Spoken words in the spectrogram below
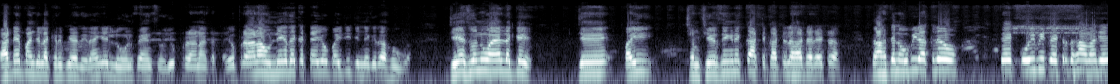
ਸਾਢੇ 5 ਲੱਖ ਰੁਪਏ ਦੇ ਦਾਂਗੇ ਲੋਨ ਫੈਂਸ ਹੋ ਜੂ ਪੁਰਾਣਾ ਕੱਟਿਆ ਜੋ ਪੁਰਾਣਾ ਉਨੇ ਕੁ ਦਾ ਕੱਟਿਆ ਜੋ ਬਾਈ ਜੀ ਜਿੰਨੇ ਕੁ ਦਾ ਹੋਊਗਾ। ਜੇ ਤੁਹਾਨੂੰ ਐਂ ਲੱਗੇ ਜੇ ਬਾਈ ਸ਼ਮਸ਼ੇਰ ਸਿੰਘ ਨੇ ਘੱਟ ਕੱਟ ਲਿਆ ਸਾਡਾ ਟਰੈਕਟਰ 10 ਦਿਨ ਉਹ ਵੀ ਰੱਖ ਲਿਓ ਤੇ ਕੋਈ ਵੀ ਟਰੈਕਟਰ ਦਿਖਾਵਾਂਗੇ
